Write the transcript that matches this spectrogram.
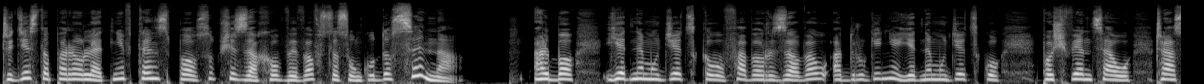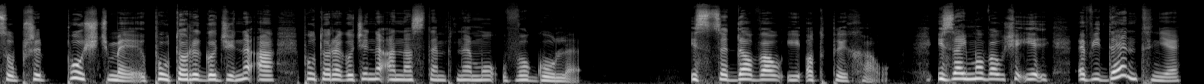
trzydziestoparoletni, w ten sposób się zachowywał w stosunku do syna. Albo jednemu dziecku faworyzował, a drugie nie. Jednemu dziecku poświęcał czasu przy puśćmy półtorej godziny, a półtora godziny, a następnemu w ogóle. I scedował i odpychał. I zajmował się, i ewidentnie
